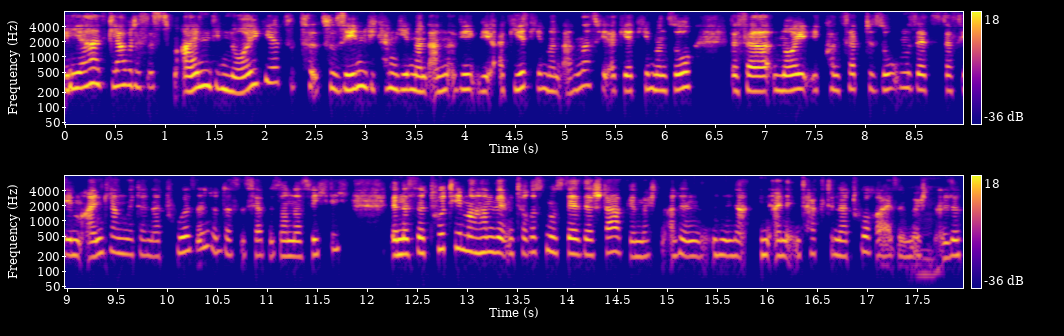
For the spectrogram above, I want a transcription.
Ja, ich glaube, das ist zum einen die Neugier zu, zu sehen, wie kann jemand an, wie, wie agiert jemand anders, wie agiert jemand so, dass er neue Konzepte so umsetzt, dass sie im Einklang mit der Natur sind. Und das ist ja besonders wichtig. Denn das Naturthema haben wir im Tourismus sehr, sehr stark. Wir möchten alle in, in, in eine intakte Natur reisen, möchten mhm. alle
